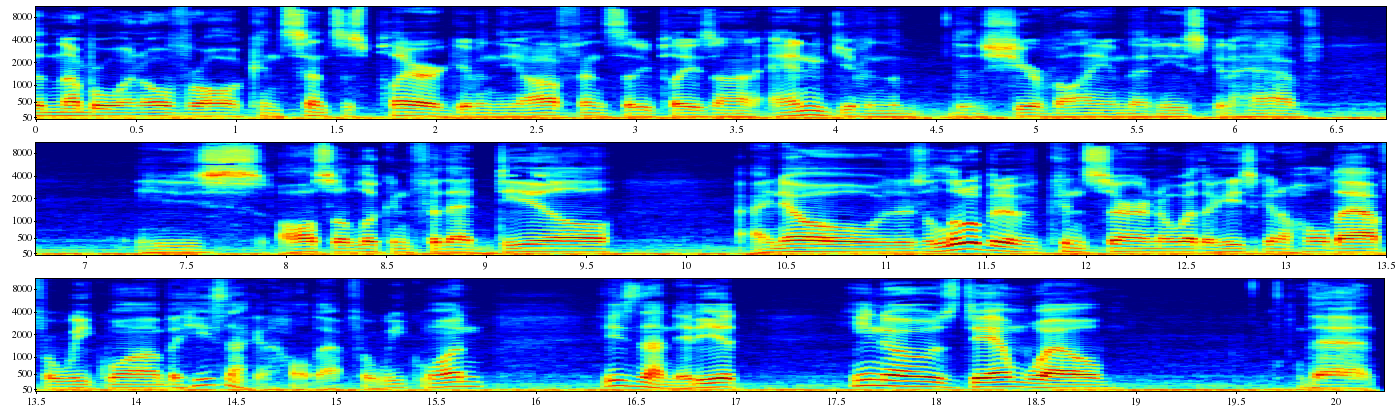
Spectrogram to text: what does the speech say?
the number one overall consensus player given the offense that he plays on and given the, the sheer volume that he's going to have. He's also looking for that deal. I know there's a little bit of concern of whether he's going to hold out for week one, but he's not going to hold out for week one. He's not an idiot. he knows damn well that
